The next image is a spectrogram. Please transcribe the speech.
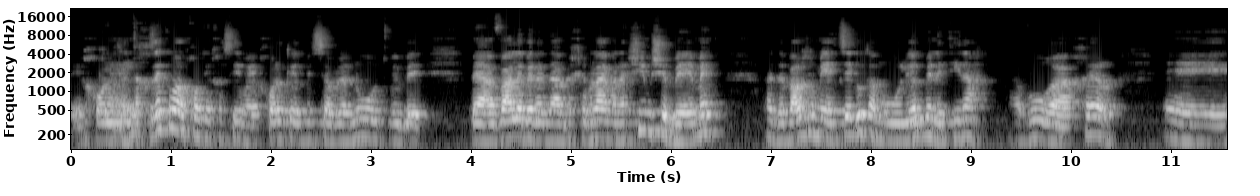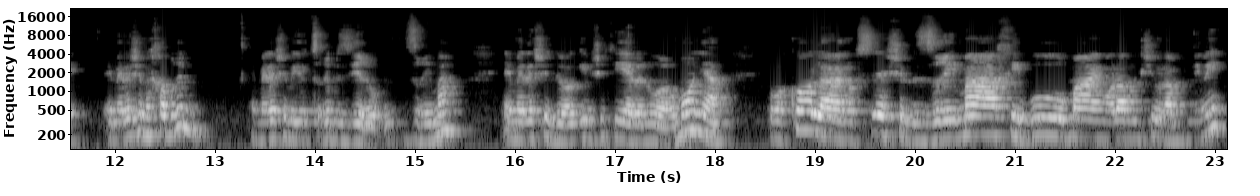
היכולת אוקיי. לתחזק מערכות יחסים, היכולת להיות בסבלנות ובאהבה לבן אדם, בחמלה, הם אנשים שבאמת הדבר שמייצג אותם הוא להיות בנתינה עבור האחר. אה, הם אלה שמחברים, הם אלה שיוצרים זיר, זרימה, הם אלה שדואגים שתהיה לנו הרמוניה. כלומר, כל הנושא של זרימה, חיבור, מים, עולם רגשי, עולם פנימי,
